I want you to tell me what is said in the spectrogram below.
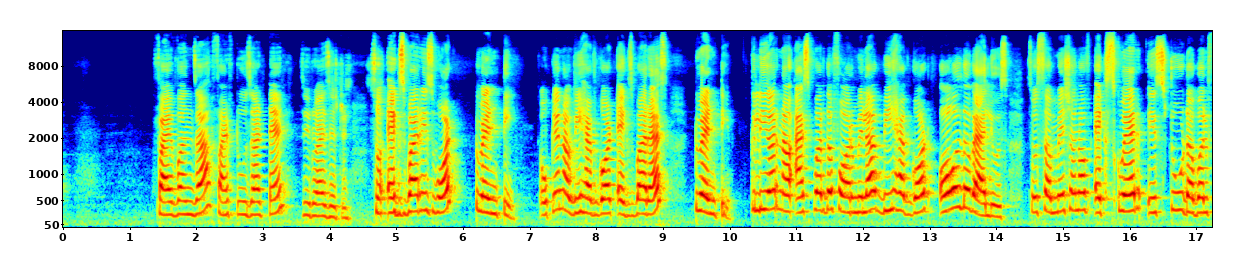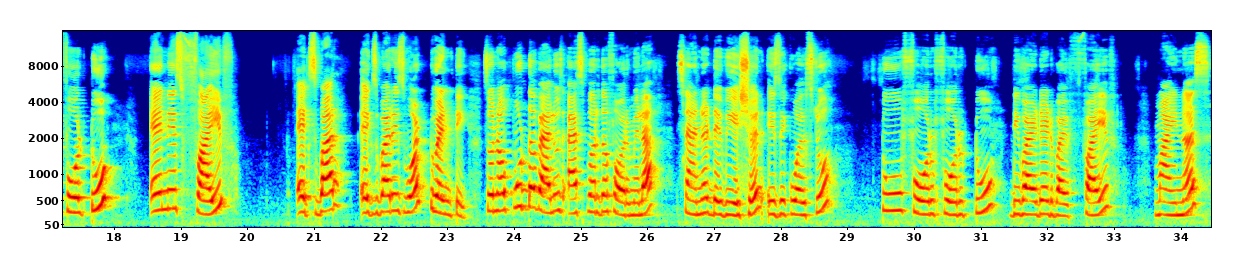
5 ones are 5 twos are 10, 0 as it is. So x bar is what? 20. Okay. Now we have got x bar as 20. Clear. Now as per the formula we have got all the values. So summation of x square is 2442 n is 5 x bar x bar is what 20 so now put the values as per the formula standard deviation is equals to 2442 divided by 5 minus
